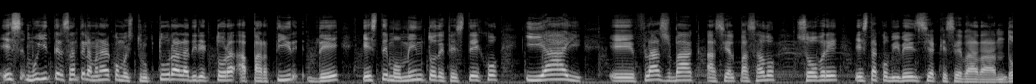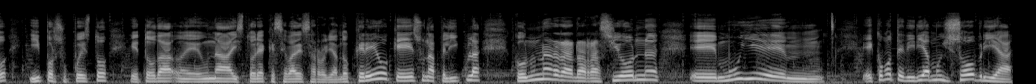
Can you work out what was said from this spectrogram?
es muy interesante la manera como estructura la directora a partir de este momento de festejo y hay eh, flashback hacia el pasado sobre esta convivencia que se va dando y por supuesto eh, toda eh, una historia que se va desarrollando. Creo que es una película con una narración muy, em, ¿cómo te diría? Muy sobria,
